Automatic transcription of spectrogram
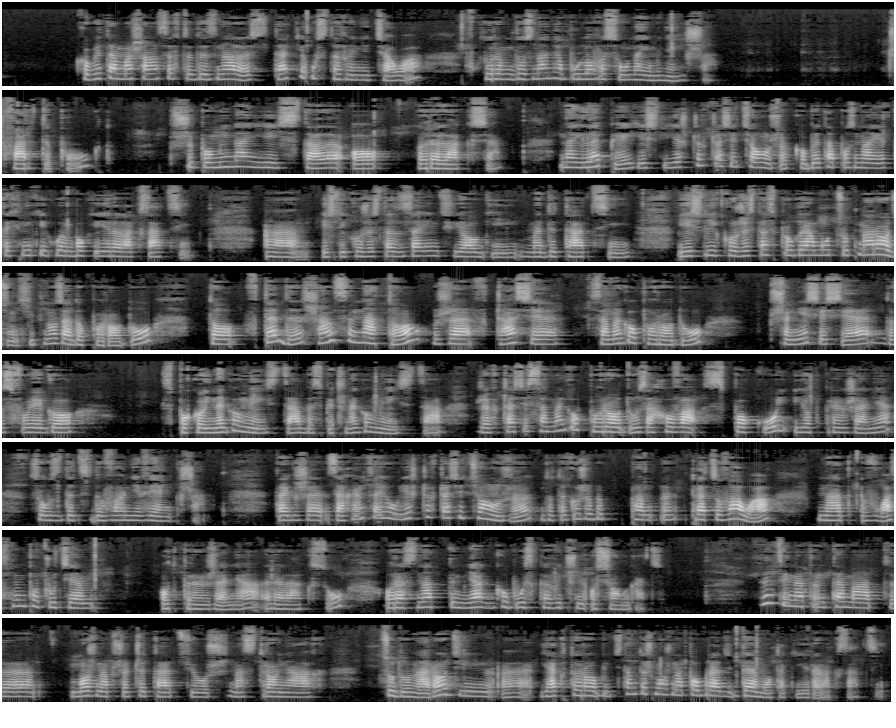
kobieta ma szansę wtedy znaleźć takie ustawienie ciała, w którym doznania bólowe są najmniejsze. Czwarty punkt. Przypominaj jej stale o relaksie. Najlepiej, jeśli jeszcze w czasie ciąży kobieta poznaje techniki głębokiej relaksacji. Jeśli korzysta z zajęć jogi, medytacji, jeśli korzysta z programu Cud Narodzin, hipnoza do porodu, to wtedy szanse na to, że w czasie samego porodu przeniesie się do swojego spokojnego miejsca, bezpiecznego miejsca, że w czasie samego porodu zachowa spokój i odprężenie są zdecydowanie większe. Także zachęca ją jeszcze w czasie ciąży do tego, żeby y, pracowała nad własnym poczuciem odprężenia, relaksu oraz nad tym, jak go błyskawicznie osiągać. Więcej na ten temat y, można przeczytać już na stronach Cudu Narodzin, y, jak to robić. Tam też można pobrać demo takiej relaksacji.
